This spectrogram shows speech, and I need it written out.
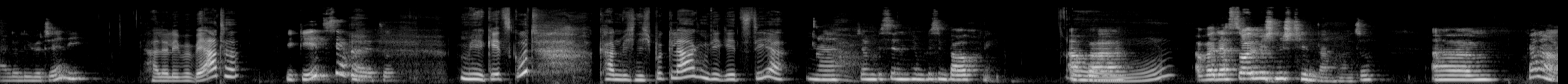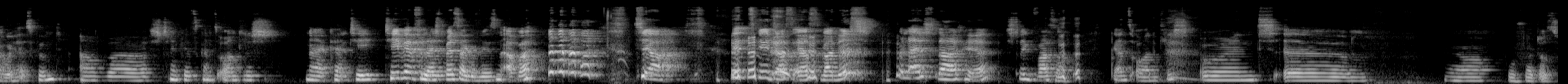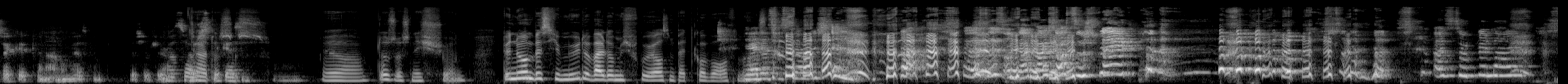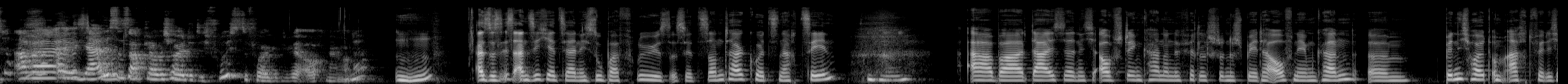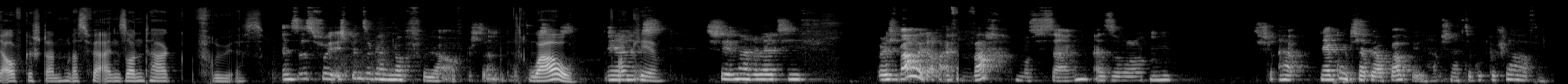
Hallo, liebe Jenny. Hallo, liebe Werte. Wie geht's dir heute? Mir geht's gut. Kann mich nicht beklagen. Wie geht's dir? Na, ich habe ein bisschen, ich hab ein bisschen Bauchweh. Aber, Oh. aber das soll mich nicht hindern heute. Ähm, keine Ahnung, woher es kommt. Aber ich trinke jetzt ganz ordentlich. Naja, kein Tee. Tee wäre vielleicht besser gewesen, aber tja, jetzt geht das erstmal nicht. Vielleicht nachher. Ich trinke Wasser. Ganz ordentlich. Und ähm, ja, wofür das weggeht, keine Ahnung, es kommt. Habe ich irgendwas Ja, das ist, ja, das ist nicht schön. Ich bin nur ein bisschen müde, weil du mich früher aus dem Bett geworfen Ja, hast. das ist, glaube ich. das ist, und dann war ich doch zu spät. es tut mir leid. Aber äh, ja, das gut. ist auch, glaube ich, heute die früheste Folge, die wir aufnehmen, oder? Mhm. Also es ist an sich jetzt ja nicht super früh. Es ist jetzt Sonntag, kurz nach zehn. Mhm. Aber da ich ja nicht aufstehen kann und eine Viertelstunde später aufnehmen kann, ähm, bin ich heute um acht für dich aufgestanden, was für einen Sonntag früh ist. Es ist früh. Ich bin sogar noch früher aufgestanden. Wow. Ja, Okay. Ich, ich stehe immer relativ. Oder ich war heute auch einfach wach, muss ich sagen. Also, hm, ich hab, na gut, ich habe ja auch Bauchweh. Habe ich nicht so gut geschlafen.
